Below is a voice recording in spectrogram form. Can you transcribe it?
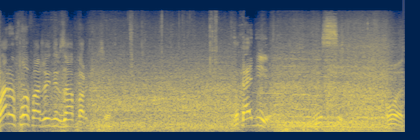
Пару слов о жизни в зоопарке. Все. Заходи. Вот.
